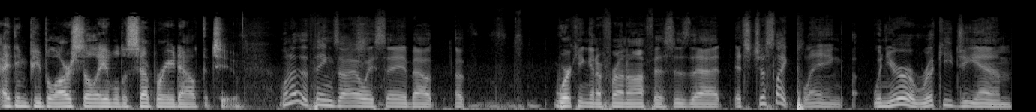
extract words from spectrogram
I think people are still able to separate out the two. One of the things I always say about uh, working in a front office is that it's just like playing. When you're a rookie GM,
